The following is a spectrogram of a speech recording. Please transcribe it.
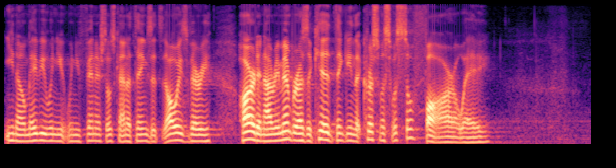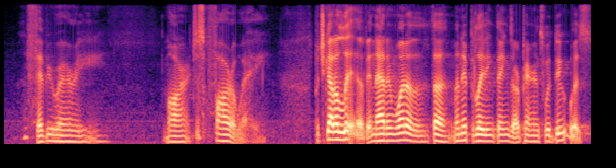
you know, maybe when you, when you finish those kind of things, it's always very hard. And I remember as a kid thinking that Christmas was so far away. February, March, just far away. But you got to live in that. And one of the manipulating things our parents would do was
